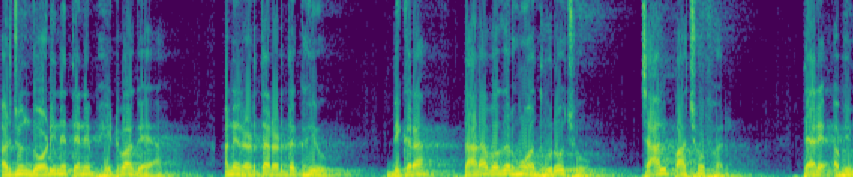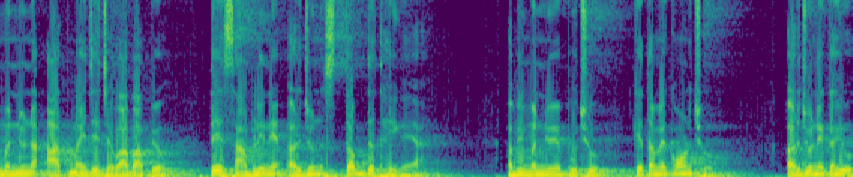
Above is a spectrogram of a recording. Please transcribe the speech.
અર્જુન દોડીને તેને ભેટવા ગયા. અને રડતા રડતા કહ્યું, દીકરા, તારા વગર હું અધૂરો છું. ચાલ પાછો ફર. ત્યારે અભિમન્યુના આત્માએ જે જવાબ આપ્યો, તે સાંભળીને અર્જુન સ્તબ્ધ થઈ ગયા. અભિમન્યુએ પૂછ્યું કે, તમે કોણ છો? અર્જુને કહ્યું,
